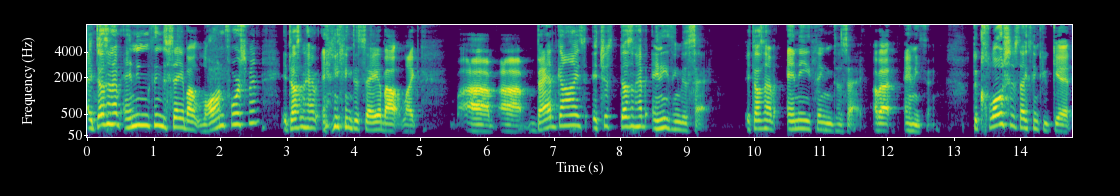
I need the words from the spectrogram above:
it doesn't have anything to say about law enforcement. It doesn't have anything to say about like uh, uh, bad guys. It just doesn't have anything to say. It doesn't have anything to say about anything. The closest I think you get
